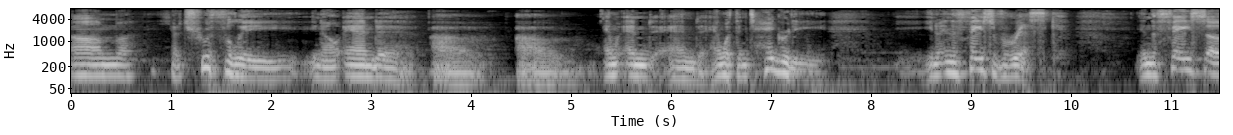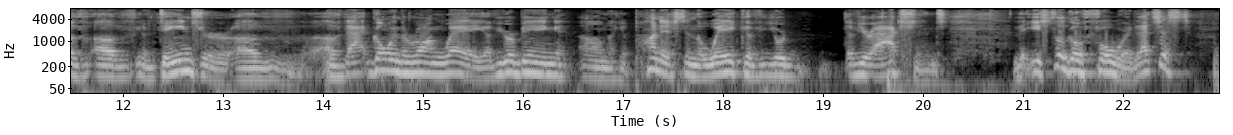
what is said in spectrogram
um, you know, truthfully, you know, and uh, uh, and and and and with integrity, you know, in the face of risk in the face of, of you know danger of of that going the wrong way of your being um, you know, punished in the wake of your of your actions that you still go forward. That's just I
